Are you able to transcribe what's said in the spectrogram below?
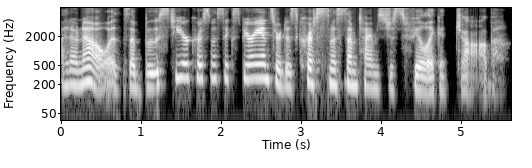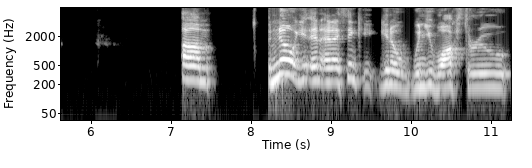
I don't know, as a boost to your Christmas experience, or does Christmas sometimes just feel like a job? Um, no, and and I think you know when you walk through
